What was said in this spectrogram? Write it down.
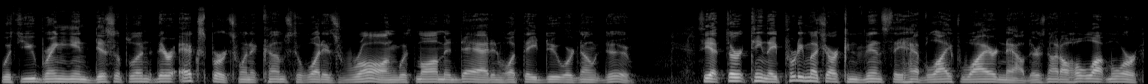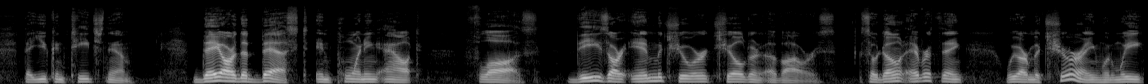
with you bringing in discipline. They're experts when it comes to what is wrong with mom and dad and what they do or don't do. See, at 13, they pretty much are convinced they have life wired now. There's not a whole lot more that you can teach them. They are the best in pointing out flaws. These are immature children of ours. So don't ever think we are maturing when we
